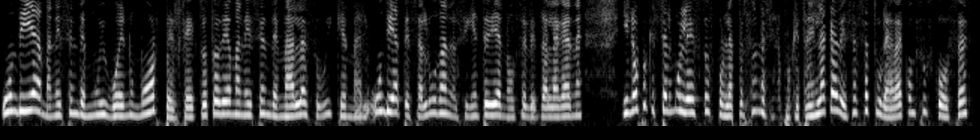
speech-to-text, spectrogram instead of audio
Un día amanecen de muy buen humor, perfecto, otro día amanecen de malas, uy, qué mal. Un día te saludan, al siguiente día no se les da la gana, y no porque estén molestos con la persona, sino porque traen la cabeza saturada con sus cosas,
